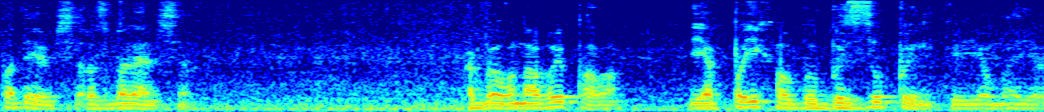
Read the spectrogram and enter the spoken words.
Подивимося, розберемося. Аби вона випала. Я б поїхав би без зупинки, йо-моє.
